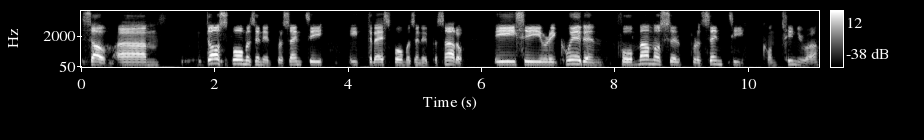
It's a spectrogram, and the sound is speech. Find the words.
So, um, dos formas en el presente y tres formas en el pasado. Y si recuerden, formamos el presente continua,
